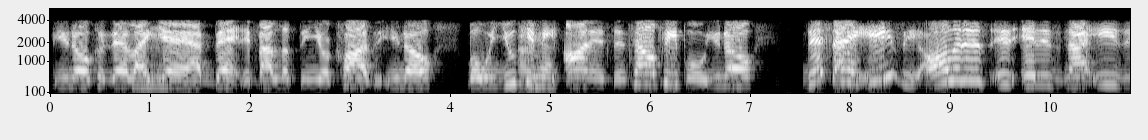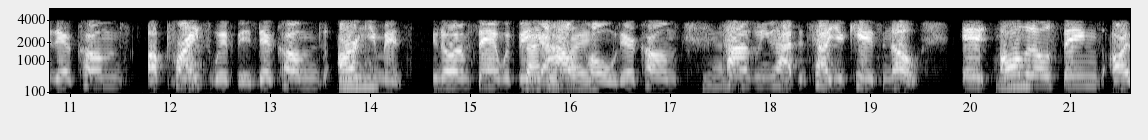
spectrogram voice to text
you know, because they're like, mm-hmm. yeah, I bet if I looked in your closet, you know. But when you can oh, yeah. be honest and tell people, you know, this ain't easy. All of this, it, it is not easy. There comes a price with it. There comes mm-hmm. arguments. You know what I'm saying within That's your household. Right. There comes yeah. times when you have to tell your kids no. It mm-hmm. all of those things are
